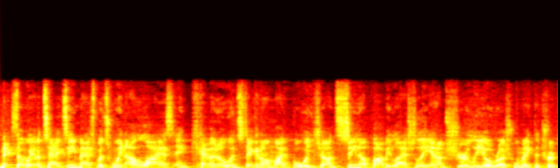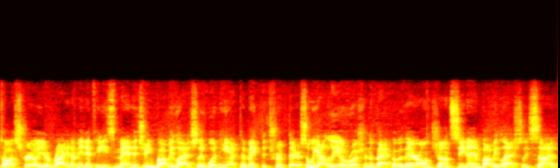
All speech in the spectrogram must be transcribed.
Next up, we have a tag team match between Elias and Kevin Owens taking on my boy John Cena, Bobby Lashley, and I'm sure Lio Rush Will make the trip to Australia, right? I mean, if he's managing Bobby Lashley, wouldn't he have to make the trip there? So we got Lio Rush in the back over there on John Cena and Bobby Lashley's side.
